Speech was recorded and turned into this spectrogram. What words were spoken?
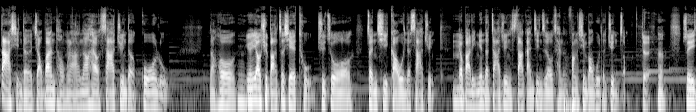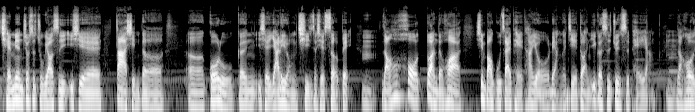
大型的搅拌桶啦，然后还有杀菌的锅炉，然后嗯。因为要去把这些土去做蒸汽高温的杀菌，嗯。要把里面的杂菌杀干净之后，才能放杏鲍菇的菌种。对，嗯，所以前面就是主要是一些大型的呃锅炉跟一些压力容器这些设备。嗯。然后后段的话，杏鲍菇栽培它有两个阶段，一个是菌丝培养，嗯。然后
